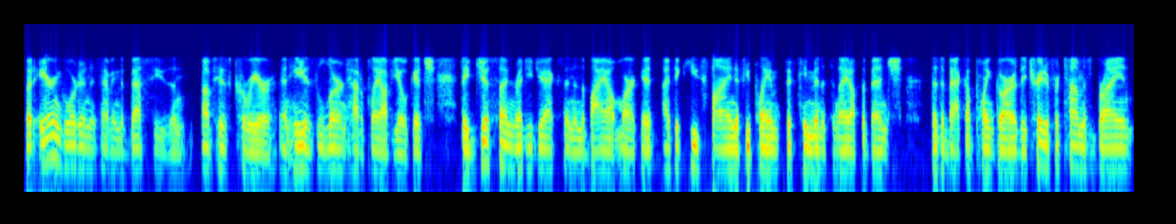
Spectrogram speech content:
but Aaron Gordon is having the best season of his career, and he has learned how to play off Jokic. They just signed Reggie Jackson in the buyout market. I think he's fine if you play him 15 minutes a night off the bench as a backup point guard. They traded for Thomas Bryant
